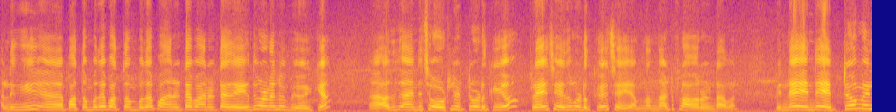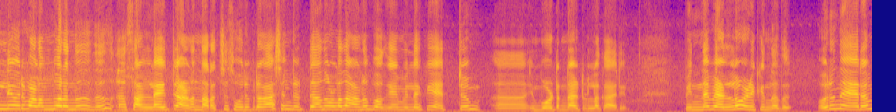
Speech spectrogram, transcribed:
അല്ലെങ്കിൽ പത്തൊമ്പത് പത്തൊമ്പത് പതിനെട്ട് പതിനെട്ട് ഏത് വേണമെങ്കിലും ഉപയോഗിക്കാം. അത് അതിന്റെ ചോട്ടിലിട്ട് കൊടുക്കുകയോ സ്പ്രേ ചെയ്ത് കൊടുക്കുകയോ ചെയ്യാം. നന്നായിട്ട് ഫ്ലവർ ഉണ്ടാവാൻ. പിന്നെ എന്റെ ഏറ്റവും വലിയ ഒരു വളം എന്ന് പറയുന്നത് ഇത് സൺലൈറ്റ് ആണ്. നിറച്ച് സൂര്യപ്രകാശം കിട്ടുക എന്നുള്ളതാണ് ബൊഗേമില്ലയ്ക്ക് ഏറ്റവും ഇമ്പോർട്ടന്റ് ആയിട്ടുള്ള കാര്യം. പിന്നെ വെള്ളം ഒഴിക്കുന്നത്. ഒരു നേരം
